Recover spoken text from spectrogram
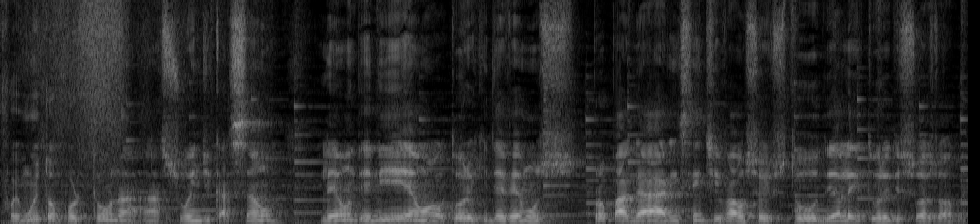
Foi muito oportuna a sua indicação. Leon Denis é um autor que devemos propagar, incentivar o seu estudo e a leitura de suas obras.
